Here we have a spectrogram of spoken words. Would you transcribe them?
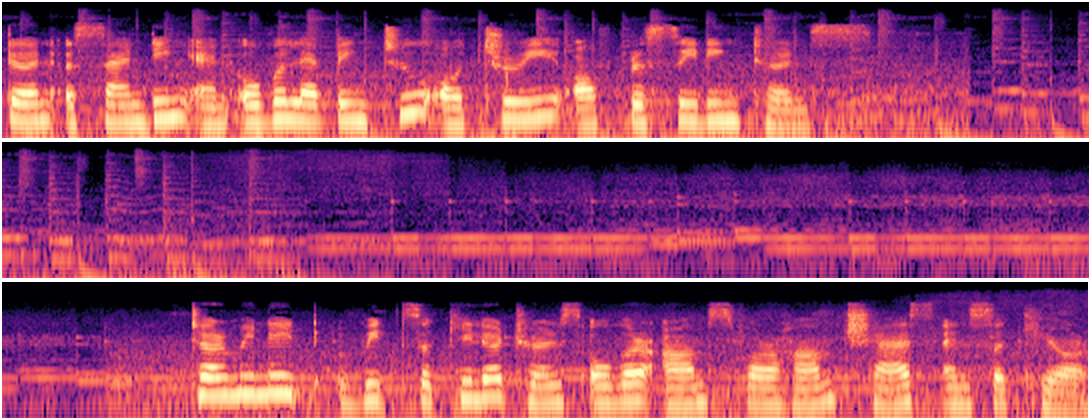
Turn ascending and overlapping two or three of preceding turns. Terminate with circular turns over arms, forearm, chest and secure.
